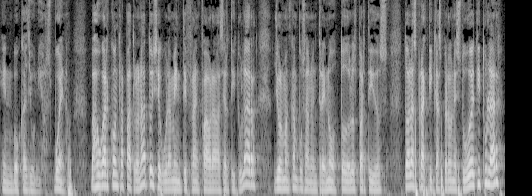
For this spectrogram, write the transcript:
en Boca Juniors. Bueno, va a jugar contra Patronato y seguramente Frank Fabra va a ser titular. Jorman Campuzano entrenó todos los partidos, todas las prácticas, perdón, estuvo de titular,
